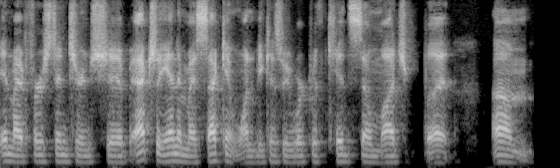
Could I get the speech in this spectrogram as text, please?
in my first internship, actually, and in my second one because we worked with kids so much. But um,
